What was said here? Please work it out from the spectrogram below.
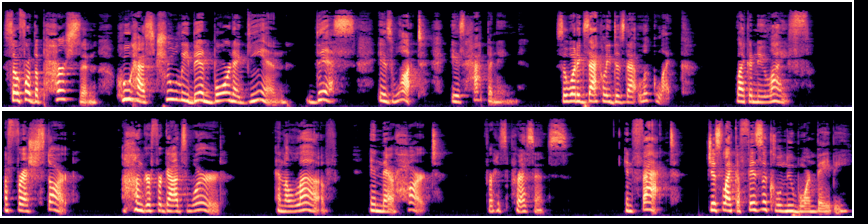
So for the person who has truly been born again, this is what is happening. So what exactly does that look like? Like a new life, a fresh start, a hunger for God's word, and a love in their heart for his presence. In fact, just like a physical newborn baby,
